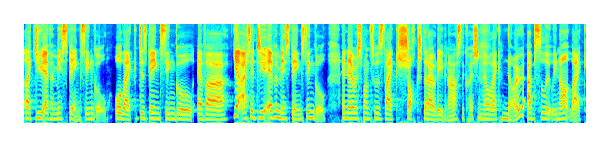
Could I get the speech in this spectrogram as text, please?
like, do you ever miss being single? Or like, does being single ever, yeah, I said, do you ever miss being single? And their response was like shocked that I would even ask the question. They were like, no, absolutely not. Like,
